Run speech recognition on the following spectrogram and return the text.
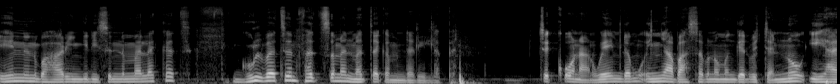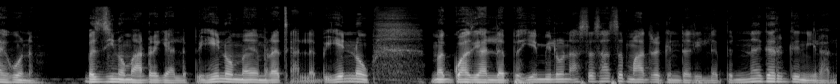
ይህንን ባህሪ እንግዲህ ስንመለከት ጉልበትን ፈጽመን መጠቀም እንደሌለብን ጭቆናን ወይም ደግሞ እኛ ባሰብነው መንገድ ብቻ ኖ ይሄ አይሆንም፣ በዚህ ነው ማድረግ ያለብህ፣ ይሄ ነው መምረጥ ያለብህ፣ ይሄን ነው መጓዝ ያለብህ የሚለውን አስተሳሰብ ማድረግ እንደሌለብን። ነገር ግን ይላል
